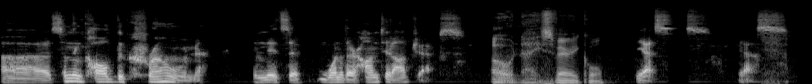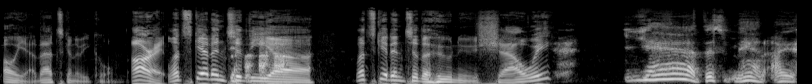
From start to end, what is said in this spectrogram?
uh, something called the Crone, and it's a one of their haunted objects. Oh, nice. Very cool. Yes, yes. Oh yeah, that's gonna be cool. All right, let's get into the uh let's get into the Who news, shall we? Yeah, this man, I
